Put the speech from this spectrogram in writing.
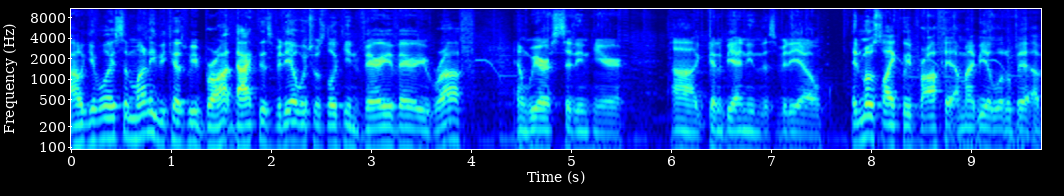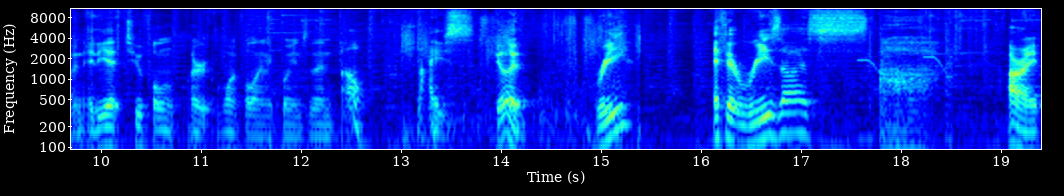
I'll give away some money because we brought back this video which was looking very, very rough. And we are sitting here uh, going to be ending this video. And most likely profit. I might be a little bit of an idiot. Two full, or one full line of queens. Then, oh, nice. Good. Re? If it rees us... Ah. Alright.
